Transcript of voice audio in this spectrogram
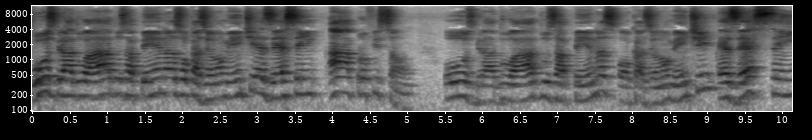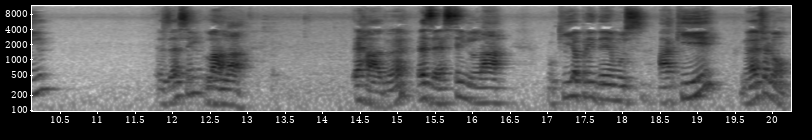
Os graduados apenas ocasionalmente exercem a profissão. Os graduados apenas ocasionalmente exercem exercem lá. lá. Errado, né? Exercem lá. o que aprendemos aqui, né, Tiagão?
